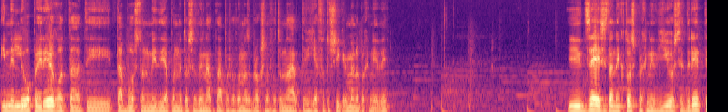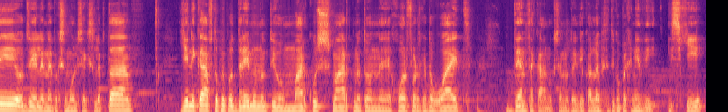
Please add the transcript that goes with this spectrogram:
είναι λίγο περίεργο τα ότι τα Boston Media που είναι τόσο δυνατά προσπαθούν να σμπρώξουν αυτό το narrative για αυτό το συγκεκριμένο παιχνίδι. Η Jace ήταν εκτός παιχνιδιού στην τρίτη, ο Jalen έπαιξε μόλις 6 λεπτά. Γενικά αυτό που είπε ο Draymond ότι ο Marcus Smart με τον ε, Horford και τον White δεν θα κάνουν ξανά το ίδιο καλό επιθετικό παιχνίδι ισχύει.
